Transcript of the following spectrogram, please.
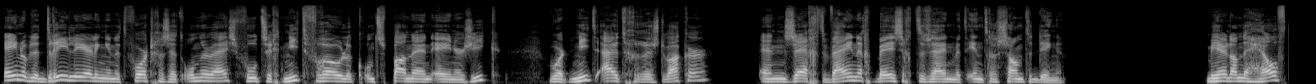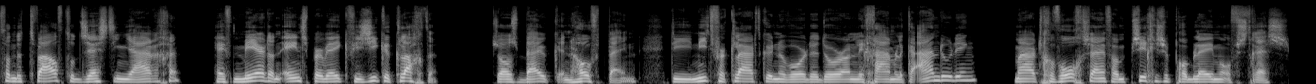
Een op de drie leerlingen in het voortgezet onderwijs voelt zich niet vrolijk, ontspannen en energiek, wordt niet uitgerust wakker en zegt weinig bezig te zijn met interessante dingen. Meer dan de helft van de 12 tot 16-jarigen heeft meer dan eens per week fysieke klachten, zoals buik- en hoofdpijn, die niet verklaard kunnen worden door een lichamelijke aandoening, maar het gevolg zijn van psychische problemen of stress.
